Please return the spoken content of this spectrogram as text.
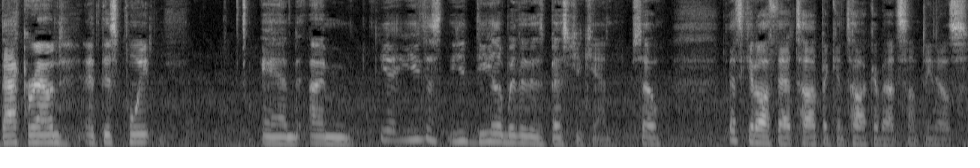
background at this point, and I'm yeah, you just you deal with it as best you can. So let's get off that topic and talk about something else.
